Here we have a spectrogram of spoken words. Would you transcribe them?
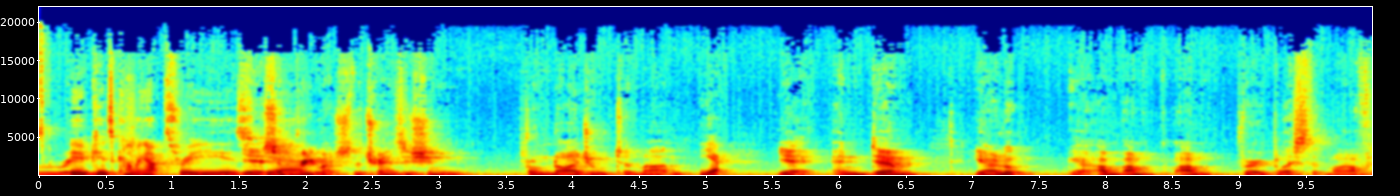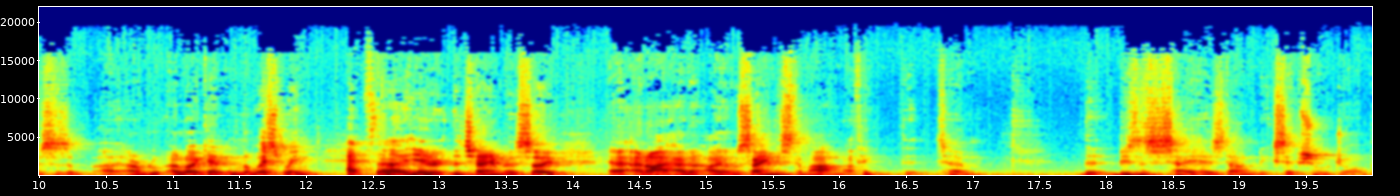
three? It's coming up three years. Yeah, so yeah. pretty much the transition from Nigel to Martin. Yeah, yeah, and um, you know, look, yeah, I'm, I'm, I'm very blessed that my offices are, are, are located in the West Wing. Uh, Absolutely. Uh, here at the Chamber. So, uh, and I, I was saying this to Martin, I think that um, the Business SA has done an exceptional job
